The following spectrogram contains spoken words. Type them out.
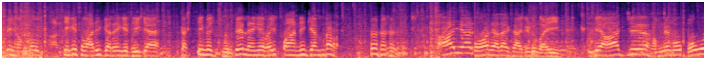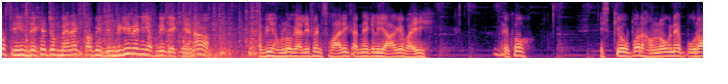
अभी हम लोग हाथी की सवारी करेंगे, ठीक है? कश्ती में झूठे लेंगे भाई, पानी के अंदर। आज यार बहुत ज़्यादा एक्साइटेड हूँ भाई, क्योंकि आज हमने वो वो सीन्स देखे जो मैंने कभी ज़िंदगी में नहीं अपनी देखे है ना। अभी हम लोग एलिफेंट सवारी करने के लिए आगे भाई। देखो इसके ऊपर हम लोग ने पूरा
